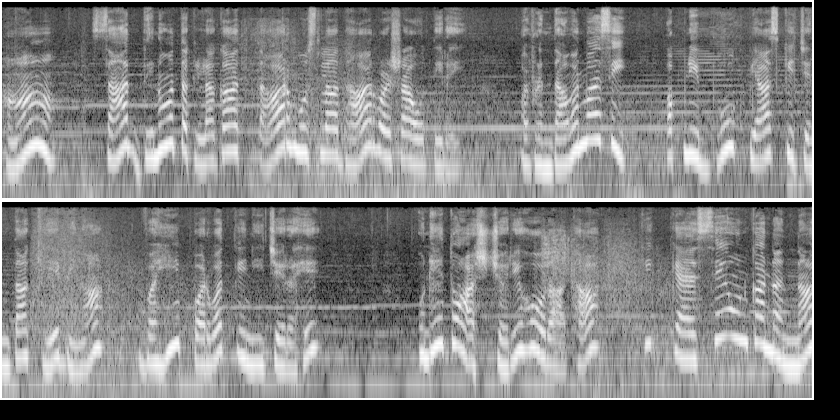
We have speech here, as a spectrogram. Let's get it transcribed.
हाँ सात दिनों तक लगातार मूसलाधार वर्षा होती रही और वृंदावन वासी अपनी भूख प्यास की चिंता किए बिना वहीं पर्वत के नीचे रहे। उन्हें तो आश्चर्य हो रहा था कि कैसे उनका नन्ना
